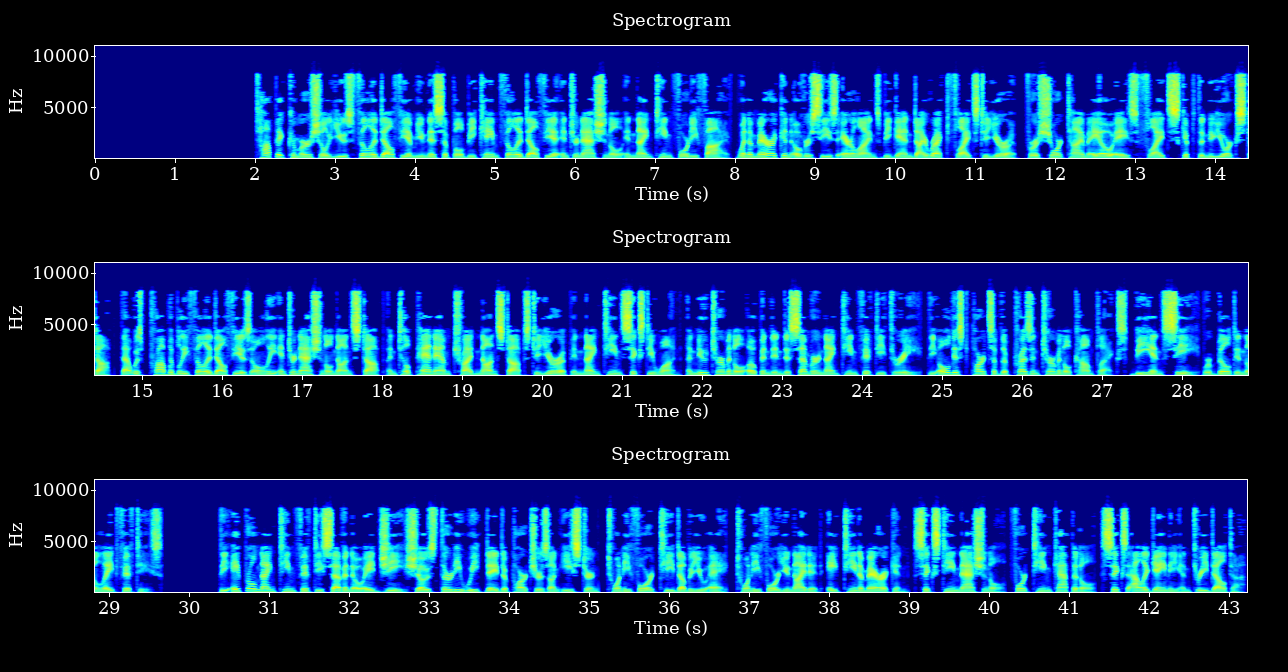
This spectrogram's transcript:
Topic commercial use Philadelphia Municipal became Philadelphia International in 1945, when American Overseas Airlines began direct flights to Europe. For a short time AOA's flights skipped the New York stop, that was probably Philadelphia's only international nonstop until Pan Am tried nonstops to Europe in 1961. A new terminal opened in December 1953. The oldest parts of the present terminal complex B and C were built in the late 50s. The April 1957 OAG shows 30 weekday departures on Eastern, 24 TWA, 24 United, 18 American, 16 National, 14 Capital, 6 Allegheny and 3 Delta.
